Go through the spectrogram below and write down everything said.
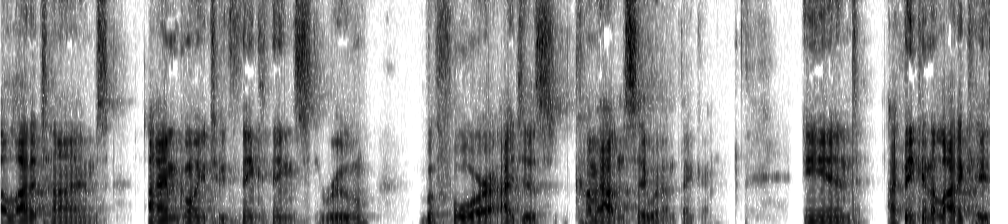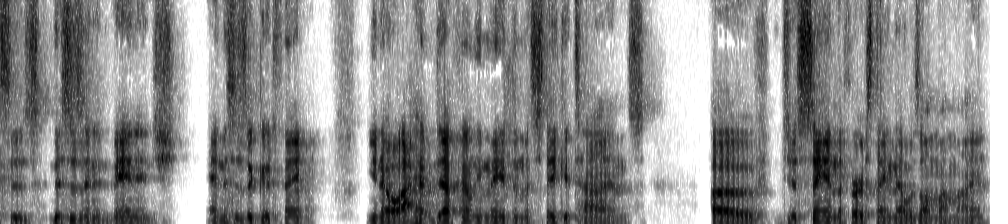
a lot of times I'm going to think things through before I just come out and say what I'm thinking. And I think in a lot of cases, this is an advantage and this is a good thing. You know, I have definitely made the mistake at times of just saying the first thing that was on my mind.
